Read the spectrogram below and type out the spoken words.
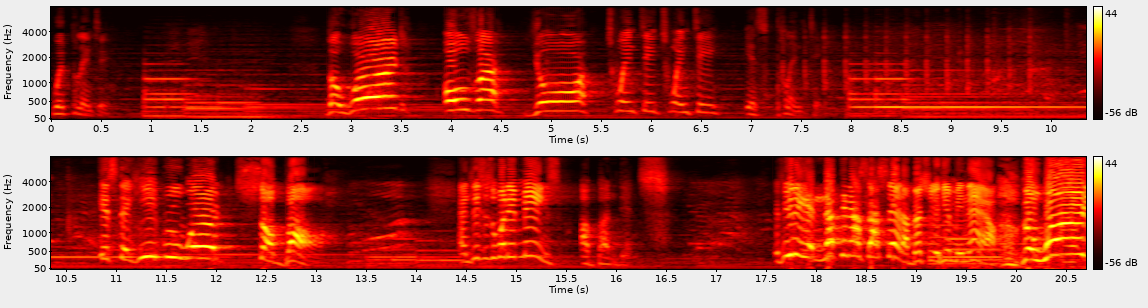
with plenty. The word over your 2020 is plenty. It's the Hebrew word sabah. And this is what it means abundance. If you didn't hear nothing else I said, I bet you'll hear me now. The word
